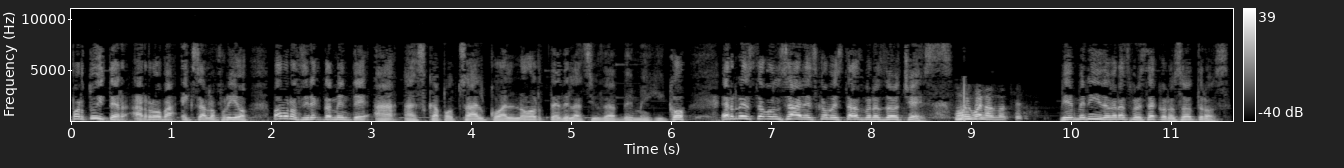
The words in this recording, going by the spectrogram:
por Twitter, arroba Exhalofrío. Vámonos directamente a Azcapotzalco, al norte de la Ciudad de México. Ernesto González, ¿cómo estás? Buenas noches. Muy buenas noches. Bienvenido, gracias por estar con nosotros.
